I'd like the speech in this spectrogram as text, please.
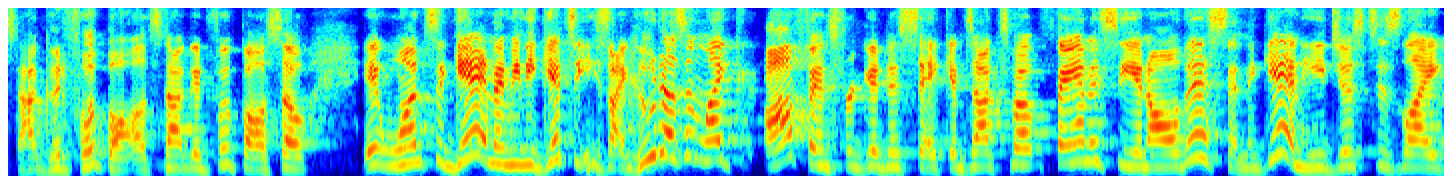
it's not good football. It's not good football. So it once again, I mean, he gets it. He's like, who doesn't like offense for goodness sake? And talks about fantasy and all this. And again, he just is like,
